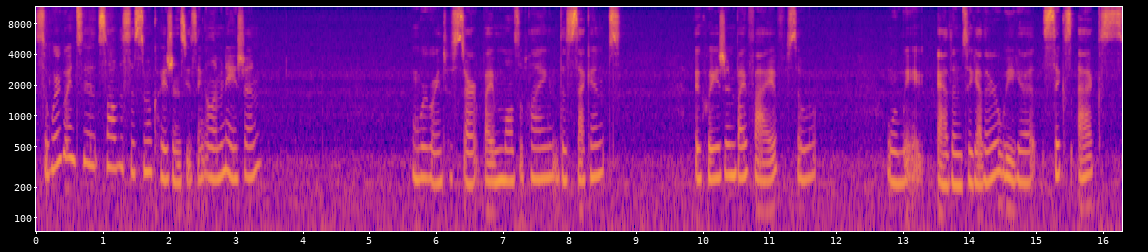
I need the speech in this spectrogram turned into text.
So we're going to solve the system equations using elimination. We're going to start by multiplying the second equation by 5. So when we add them together, we get 6x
